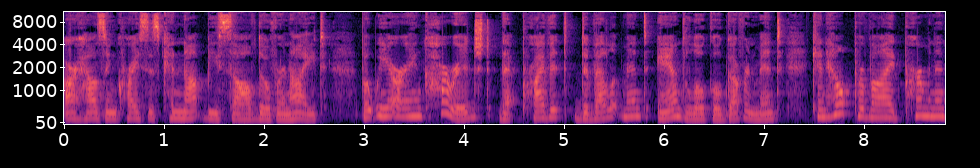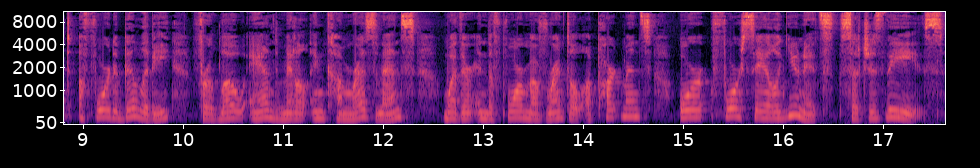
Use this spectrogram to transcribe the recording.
Our housing crisis cannot be solved overnight, but we are encouraged that private development and local government can help provide permanent affordability for low and middle income residents, whether in the form of rental apartments or for sale units such as these.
